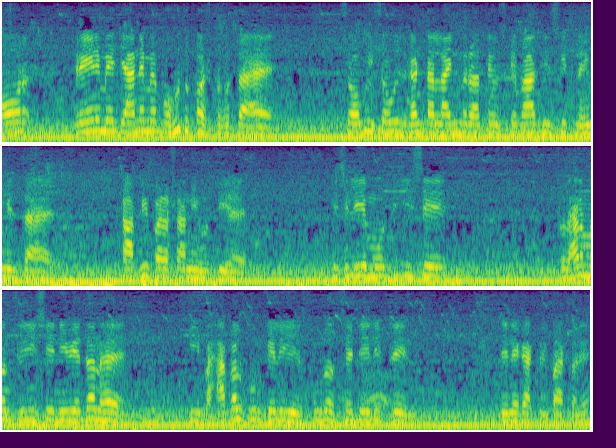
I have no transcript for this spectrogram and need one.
और ट्रेन में जाने में बहुत कष्ट होता है चौबीस चौबीस घंटा लाइन में रहते हैं उसके बाद भी सीट नहीं मिलता है काफ़ी परेशानी होती है इसलिए मोदी जी से प्रधानमंत्री जी से निवेदन है कि भागलपुर के लिए सूरत से डेली ट्रेन देने का कृपा करें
